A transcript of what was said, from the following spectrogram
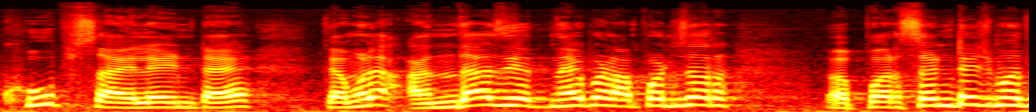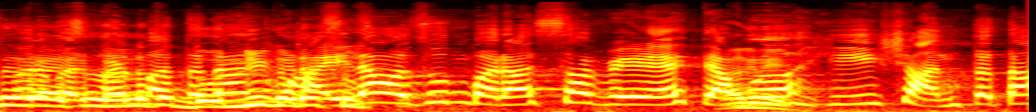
खूप सायलेंट आहे. त्यामुळे अंदाज येत नाही. पण आपण जर पर्सेंटेजमध्ये पण झालं तर दोन्हीकडे अजून बराचसा वेळ आहे त्यामुळं. ही शांतता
